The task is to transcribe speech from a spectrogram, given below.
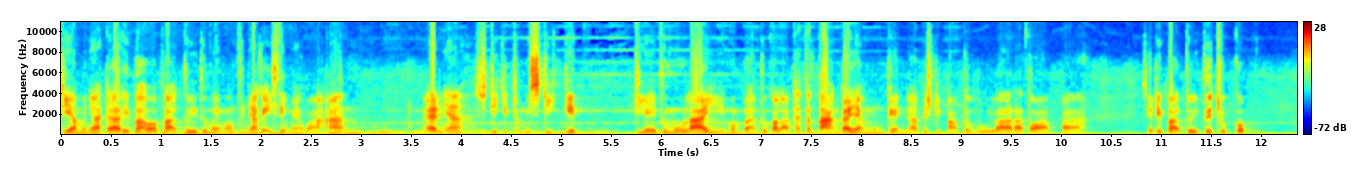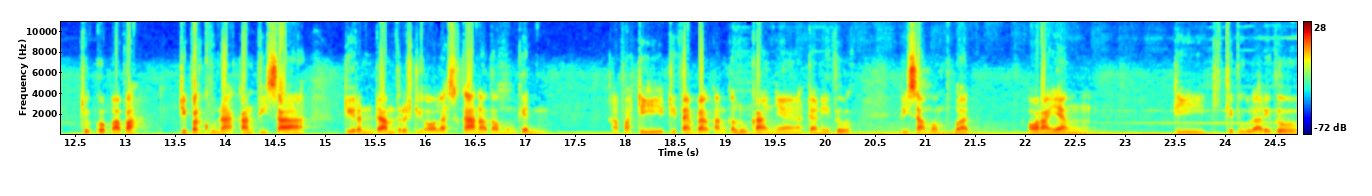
dia menyadari bahwa batu itu memang punya keistimewaan. Akhirnya sedikit demi sedikit dia itu mulai membantu kalau ada tetangga yang mungkin habis dipatuk ular atau apa. Jadi batu itu cukup cukup apa dipergunakan bisa direndam terus dioleskan atau mungkin apa ditempelkan ke lukanya dan itu bisa membuat orang yang digigit ular itu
